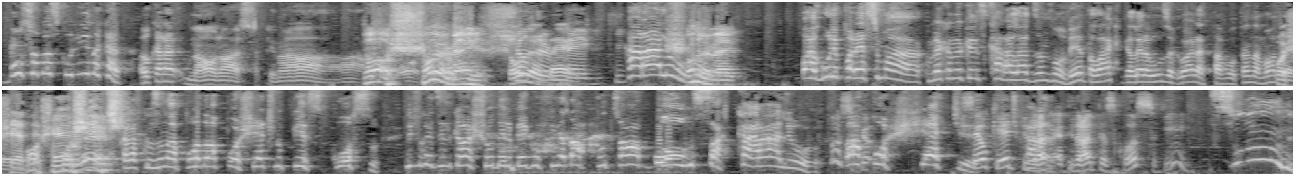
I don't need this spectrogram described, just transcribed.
Bolsa masculina, cara. Aí o cara. Não, nossa, que não. Oh, shoulder bag. Shoulder bag. Que... Caralho, Shoulder bag. O bagulho parece uma. Como é que é aqueles caras lá dos anos 90 lá que a galera usa agora? Tá voltando à moda? Pochete. É, Pochete. Pochete. o cara fica usando a porra de uma pochete no pescoço. E fica dizendo que é uma shoulder bag, ô filho da puta, isso é uma bolsa, caralho! É Nossa, uma eu- pochete! Isso é o quê? De pendurado, Cara. é pendurado no pescoço isso aqui? Sim!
